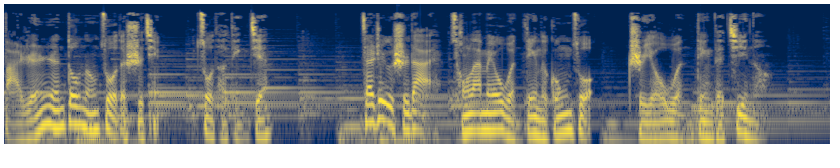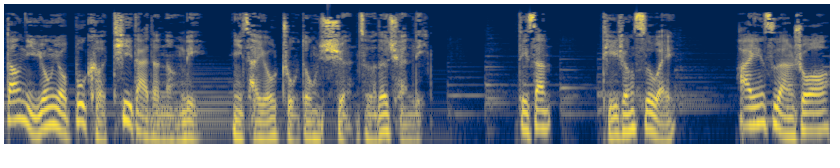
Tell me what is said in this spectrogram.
把人人都能做的事情做到顶尖。在这个时代，从来没有稳定的工作，只有稳定的技能。当你拥有不可替代的能力，你才有主动选择的权利。第三，提升思维。爱因斯坦说：“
